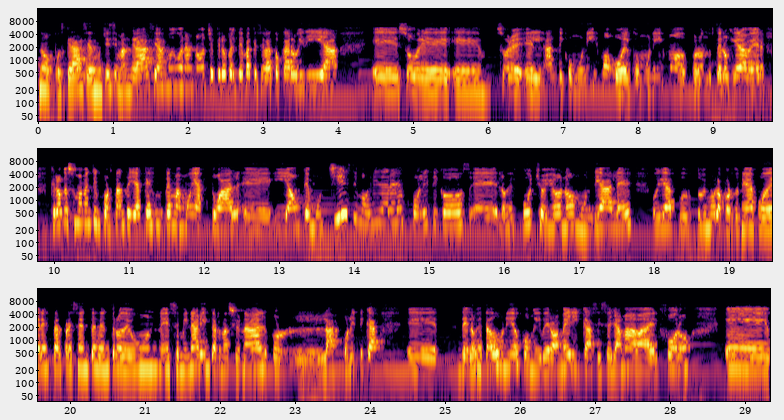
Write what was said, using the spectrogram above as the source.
No, pues gracias, muchísimas gracias, muy buenas noches. Creo que el tema que se va a tocar hoy día eh, sobre, eh, sobre el anticomunismo o el comunismo, por donde usted lo quiera ver, creo que es sumamente importante ya que es un tema muy actual eh, y aunque muchísimos líderes políticos eh, los escucho yo, ¿no? Mundiales, hoy día tuvimos la oportunidad de poder estar presentes dentro de un eh, seminario internacional por las políticas eh, de los Estados Unidos con Iberoamérica, así se llamaba el foro, eh,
